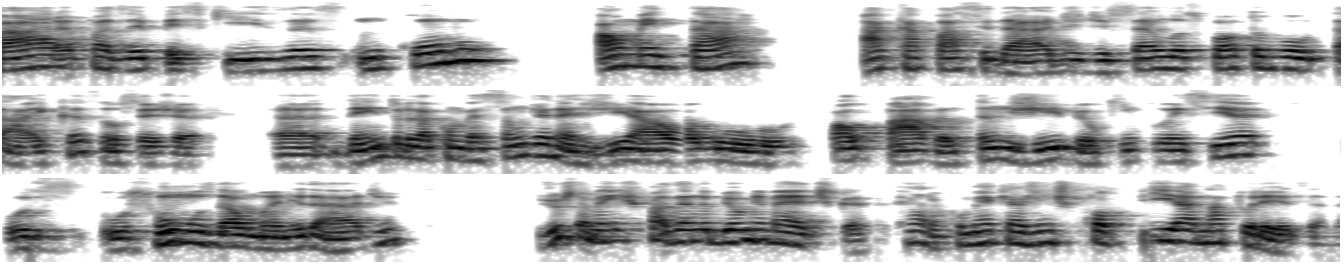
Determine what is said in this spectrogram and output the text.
para fazer pesquisas em como aumentar a capacidade de células fotovoltaicas, ou seja, uh, dentro da conversão de energia, algo palpável, tangível, que influencia os, os rumos da humanidade, justamente fazendo biomimética. Cara, como é que a gente copia a natureza?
